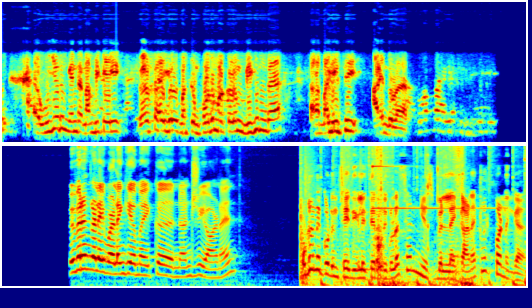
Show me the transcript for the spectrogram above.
உயரும் என்ற நம்பிக்கையில் விவசாயிகள் மற்றும் பொதுமக்களும் மிகுந்த அஹ், மகிழ்ச்சி அடைந்துள்ளனர். விவரங்களை வழங்கியமைக்கு நன்றி ஆனந்த். உடனுக்குடன் செய்திகளை தெரிந்து கொள்ள சன் நியூஸ் பெல் கிளிக் பண்ணுங்க.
